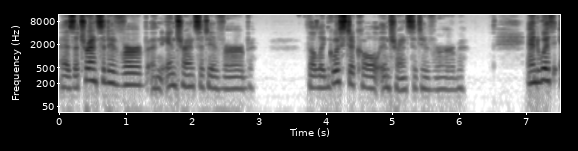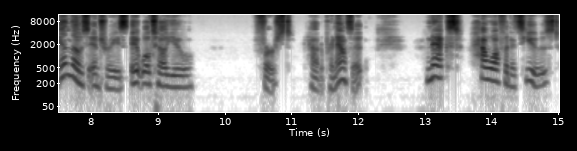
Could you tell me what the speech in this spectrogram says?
as a transitive verb, an intransitive verb, the linguistical intransitive verb, and within those entries, it will tell you first, how to pronounce it, next, how often it's used,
